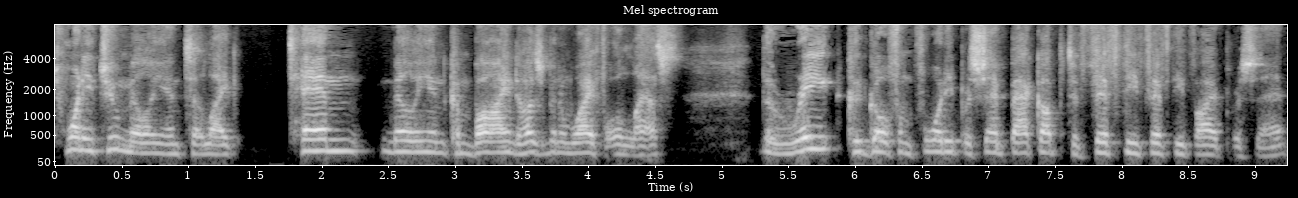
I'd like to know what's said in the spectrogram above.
22 million to like 10 million combined husband and wife or less. The rate could go from 40% back up to 50, 55%.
